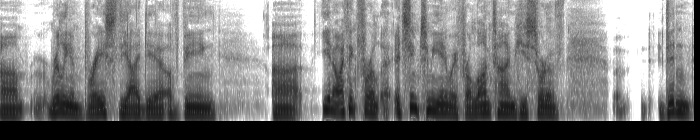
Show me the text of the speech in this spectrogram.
um, really embrace the idea of being. Uh, you know, I think for it seemed to me anyway for a long time he sort of didn't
